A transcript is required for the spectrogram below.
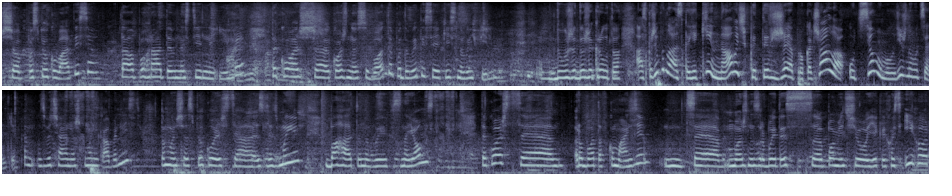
щоб поспілкуватися та пограти в настільні ігри. Також е, кожної суботи подивитися якийсь новий фільм. Дуже дуже круто. А скажи, будь ласка, які навички ти вже прокачала у цьому молодіжному центрі? Звичайно ж, комунікабельність, тому що спілкуєшся з людьми, багато нових знайомств. Також це робота в команді. Це можна зробити з поміччю якихось ігор.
